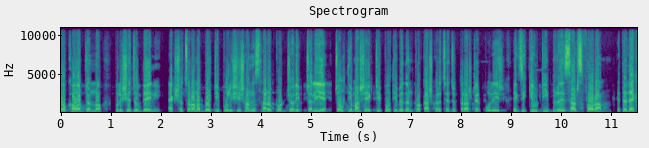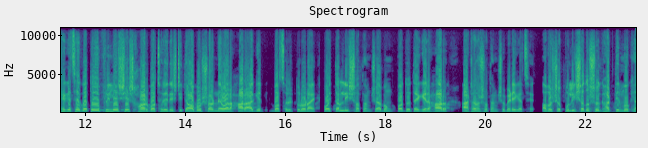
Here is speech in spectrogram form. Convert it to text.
লোক হওয়ার জন্য পুলিশে যোগ দেয়নি। একশো চুরানব্বইটি পুলিশি সংস্থার উপর জরিপ চালিয়ে চলতি মাসে একটি প্রতিবেদন প্রকাশ করেছে যুক্তরাষ্ট্রের পুলিশ এক্সিকিউটিভ রিসার্চ ফোরাম। এতে দেখা গেছে, গত এপ্রিলে শেষ হওয়ার বছরে দেশটিতে অবসর নেওয়ার হার আগের বছরের তুলনায় পঁয়তাল্লিশ শতাংশ এবং পদত্যাগের হার আঠারো শতাংশ বেড়ে গেছে। অবশ্য পুলিশ সদস্য ঘাটতির মুখে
